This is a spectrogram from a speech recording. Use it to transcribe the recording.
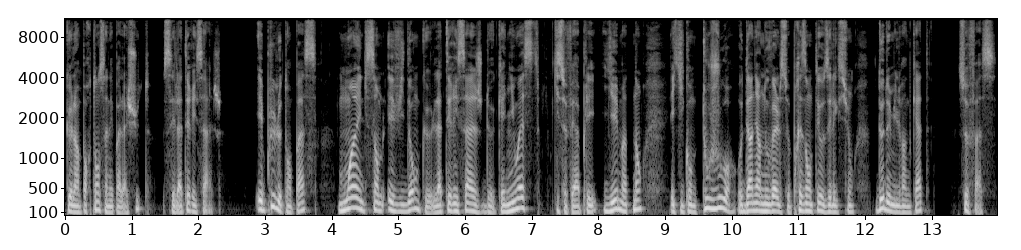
que l'important, ce n'est pas la chute, c'est l'atterrissage. Et plus le temps passe, moins il semble évident que l'atterrissage de Kanye West, qui se fait appeler Ye maintenant, et qui compte toujours aux dernières nouvelles se présenter aux élections de 2024, se fasse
